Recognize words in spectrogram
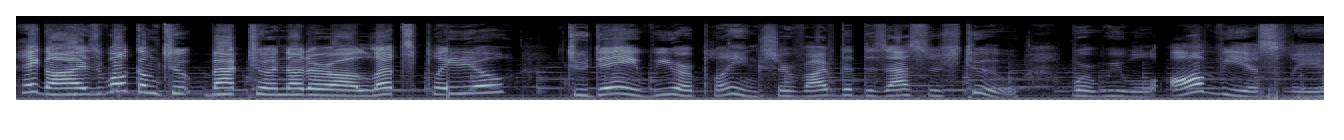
Hey guys, welcome to back to another uh, Let's Play video. Today we are playing Survive the Disasters 2, where we will obviously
